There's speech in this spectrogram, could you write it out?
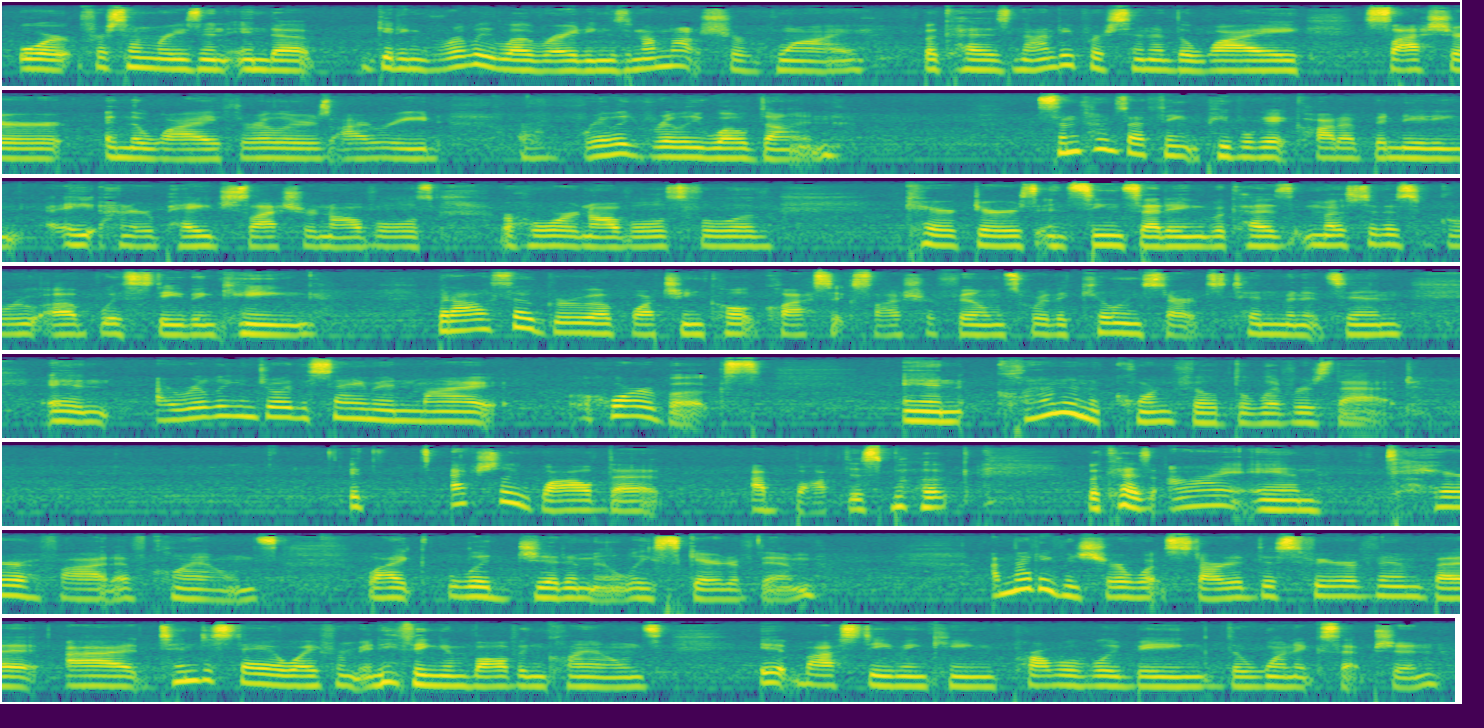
or for some reason end up getting really low ratings, and I'm not sure why because 90% of the YA slasher and the YA thrillers I read are really, really well done sometimes I think people get caught up in needing 800 page slasher novels or horror novels full of characters and scene setting because most of us grew up with Stephen King. But I also grew up watching cult classic slasher films where the killing starts 10 minutes in, and I really enjoy the same in my horror books. And Clown in a Cornfield delivers that. It's actually wild that I bought this book because I am terrified of clowns, like legitimately scared of them. I'm not even sure what started this fear of them, but I tend to stay away from anything involving clowns, it by Stephen King probably being the one exception.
